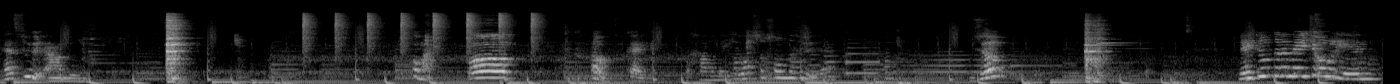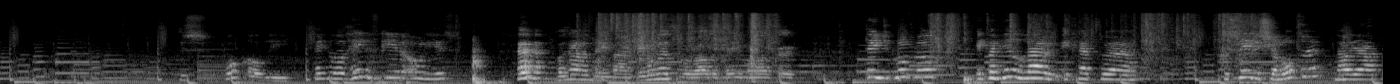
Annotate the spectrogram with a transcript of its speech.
het vuur aandoen. Kom maar. Oh, kijk. We gaan een beetje lastig zonder vuur, hè. Zo. Nee, doe er een beetje olie in. Het is wokolie. Ik denk dat het hele verkeerde olie is. we gaan het meemaken, jongens. We gaan het meemaken. Teentje knoflook. Ik ben heel lui. Ik heb uh, gesneden shalotten. Nou ja,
